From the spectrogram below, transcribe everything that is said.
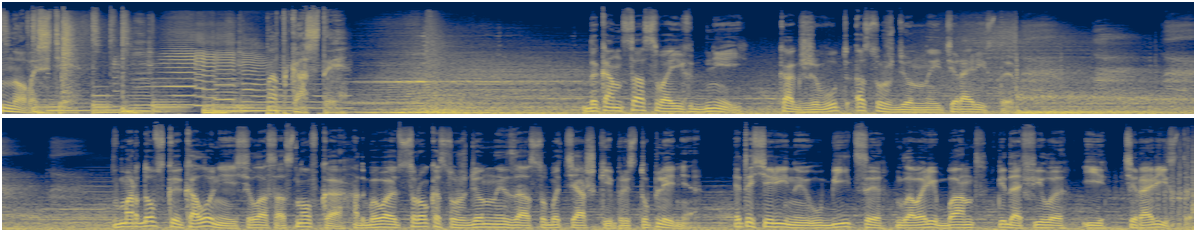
Новости. Подкасты. До конца своих дней. Как живут осужденные террористы. В мордовской колонии села Сосновка отбывают срок осужденные за особо тяжкие преступления. Это серийные убийцы, главари банд, педофилы и террористы.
